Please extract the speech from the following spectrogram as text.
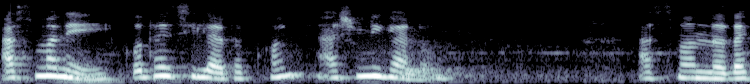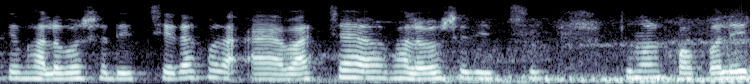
আসমানে, কোথায় ছিলে এতক্ষণ? আসুনি কেন? আসমান দাদাকে ভালোবাসা দিচ্ছে। দেখো বাচ্চা ভালোবাসা দিচ্ছে। তোমার কপালের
